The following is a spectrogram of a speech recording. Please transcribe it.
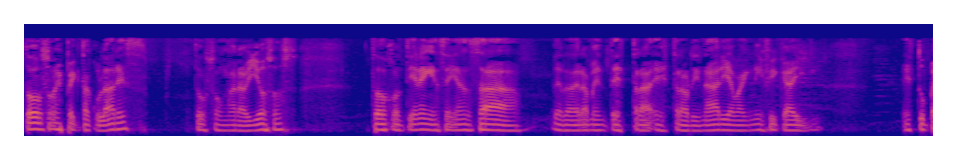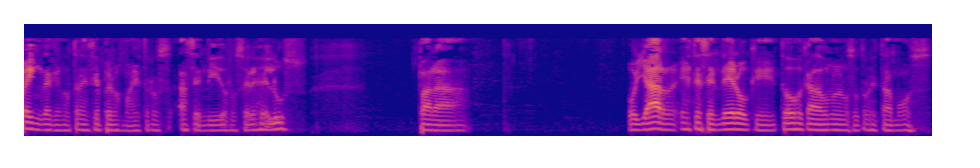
todos son espectaculares, todos son maravillosos, todos contienen enseñanza verdaderamente extraordinaria, magnífica y estupenda que nos traen siempre los maestros ascendidos, los seres de luz, para hollar este sendero que todos y cada uno de nosotros estamos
